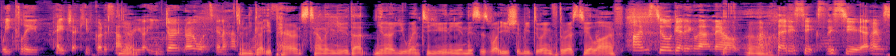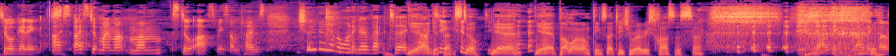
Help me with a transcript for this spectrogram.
weekly paycheck. You've got a salary. Mm. Yeah. You, got, you don't know what's going to happen. And you got your parents telling you that you know you went to uni and this is what you should be doing for the rest of your life. I'm still getting that now. Uh. I'm 36 this year, and I'm still getting. I, I still my mum, mum still asks me sometimes. You sure you don't ever want to go back to accounting? Yeah, I get that. Still, Do you get yeah, yeah. But my mum thinks I teach aerobics classes, so Yeah, I think I think my mum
